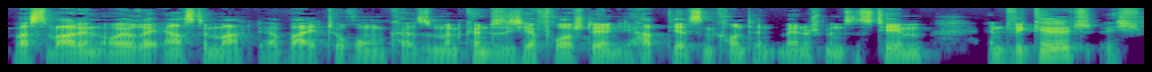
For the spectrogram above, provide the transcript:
Was war denn eure erste Markterweiterung? Also man könnte sich ja vorstellen, ihr habt jetzt ein Content-Management-System entwickelt. Ich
